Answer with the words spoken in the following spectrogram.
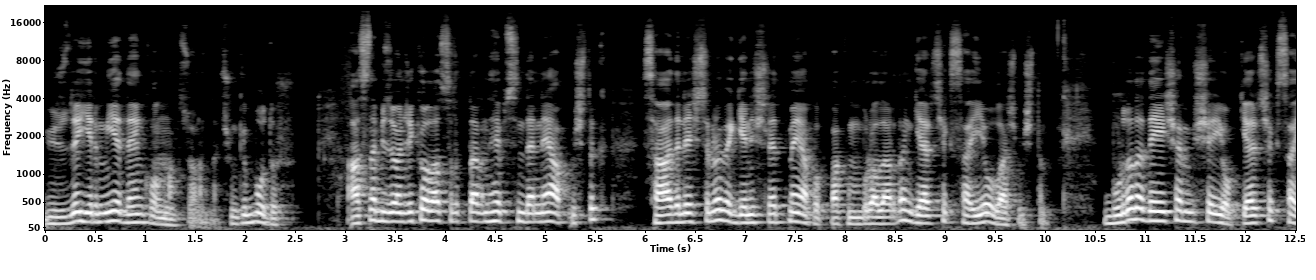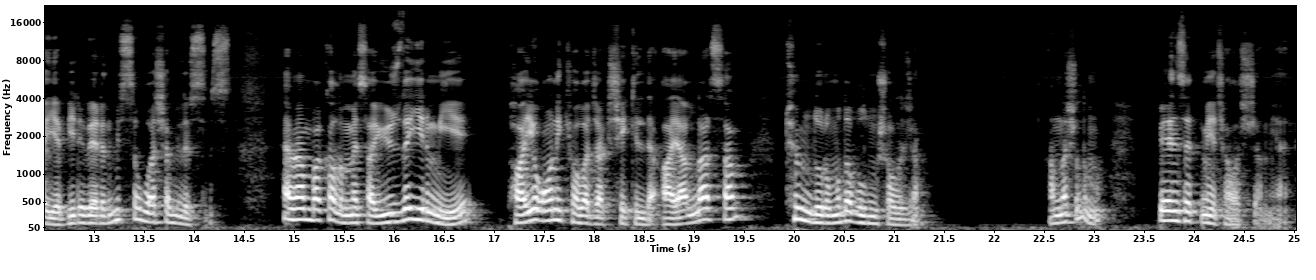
%20'ye denk olmak zorunda. Çünkü budur. Aslında biz önceki olasılıkların hepsinde ne yapmıştık? Sadeleştirme ve genişletme yapıp bakın buralardan gerçek sayıya ulaşmıştım. Burada da değişen bir şey yok. Gerçek sayıya biri verilmişse ulaşabilirsiniz. Hemen bakalım. Mesela %20'yi payı 12 olacak şekilde ayarlarsam tüm durumu da bulmuş olacağım. Anlaşıldı mı? Benzetmeye çalışacağım yani.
